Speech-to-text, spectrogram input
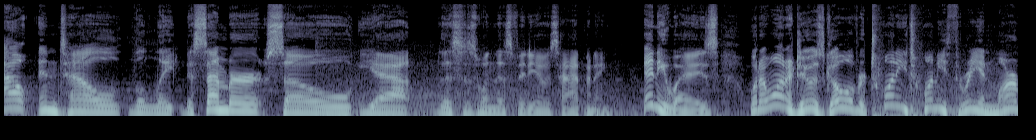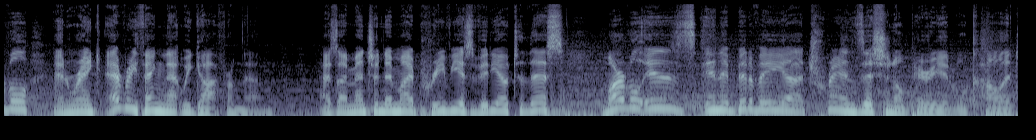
out until the late December, so yeah, this is when this video is happening. Anyways, what I want to do is go over 2023 in Marvel and rank everything that we got from them. As I mentioned in my previous video to this, Marvel is in a bit of a uh, transitional period, we'll call it.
